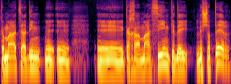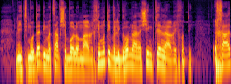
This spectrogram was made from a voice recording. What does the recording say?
כמה צעדים אה, אה, אה, ככה מעשיים כדי לשפר, להתמודד עם מצב שבו לא מעריכים אותי ולגרום לאנשים כן להעריך אותי. אחד,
